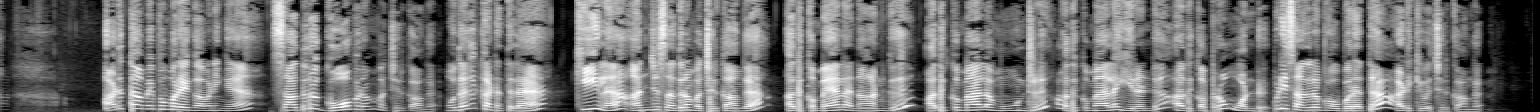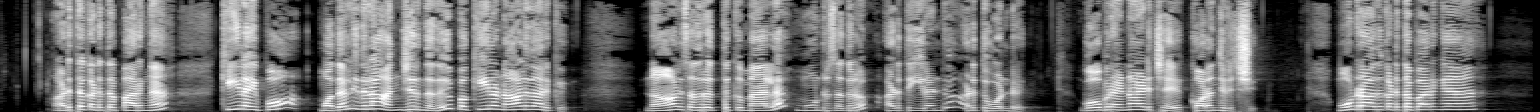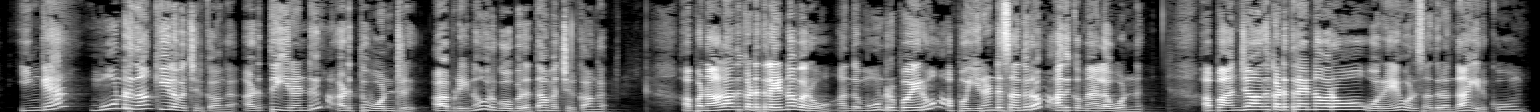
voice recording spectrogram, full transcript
அடுத்த அமைப்பு முறையை கவனிங்க. சதுர கோபுரம் வச்சுருக்காங்க. முதல் கட்டத்தில் கீழே அஞ்சு சதுரம் வச்சுருக்காங்க. அதுக்கு மேலே நான்கு அதுக்கு மேலே மூன்று அதுக்கு மேலே இரண்டு அதுக்கப்புறம் ஒன்று. இப்படி சதுர கோபுரத்தை அடுக்கி வச்சுருக்காங்க. அடுத்த கட்டத்தை பாருங்க. கீழே இப்போது முதல் இதெல்லாம் அஞ்சு இருந்தது. இப்போ கீழே நாலு தான் இருக்குது நாலு சதுரத்துக்கு மேலே மூன்று சதுரம் அடுத்து இரண்டு அடுத்து ஒன்று. கோபுரம் என்ன ஆயிடுச்சு? குறைஞ்சிடுச்சு. மூன்றாவது கட்டத்தை பாருங்க. இங்கே மூன்று தான் கீழே வச்சுருக்காங்க. அடுத்து இரண்டு அடுத்து ஒன்று அப்படின்னு ஒரு கோபுரத்தை அமைச்சிருக்காங்க. அப்போ நாலாவது கட்டத்தில் என்ன வரும்? அந்த மூன்று போயிடும் அப்போ இரண்டு சதுரம் அதுக்கு மேலே ஒன்று அப்போ அஞ்சாவது கட்டத்தில் என்ன வரும்? ஒரே ஒரு சதுரம் தான் இருக்கும்.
